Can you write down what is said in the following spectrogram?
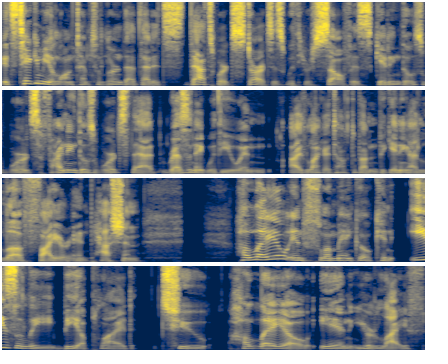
It's taken me a long time to learn that, that it's, that's where it starts is with yourself, is getting those words, finding those words that resonate with you. And I, like I talked about in the beginning, I love fire and passion. jaleo in flamenco can easily be applied to jaleo in your life,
